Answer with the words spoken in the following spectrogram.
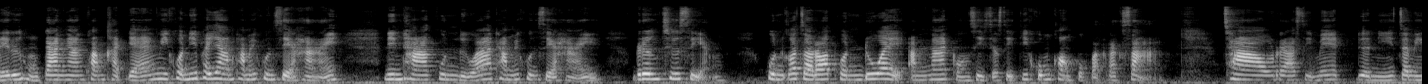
ในเรื่องของการงานความขัดแย้ง มีคนที่พยายามทำให้คุณเสียหาย นินทาคุณหรือว่าทำให้คุณเสียหาย เรื่องชื่อเสียง คุณก็จะรอดพ้นด้วยอำนาจของสิ่งศักดิ์สิทธิ์ที่คุ้มครองปกปักรักษา ชาวราศีเมษเดือนนี้จะมี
